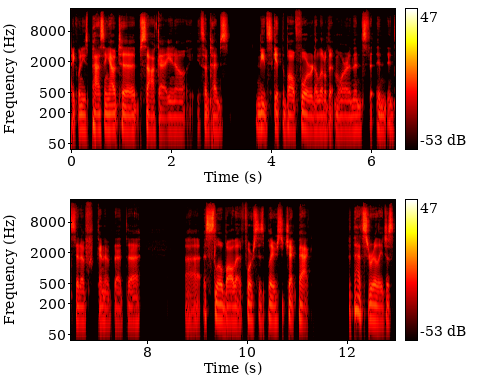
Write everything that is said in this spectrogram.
like when he's passing out to Saka, you know, he sometimes needs to get the ball forward a little bit more, and then st- in, instead of kind of that uh, uh, a slow ball that forces players to check back. but that's really just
